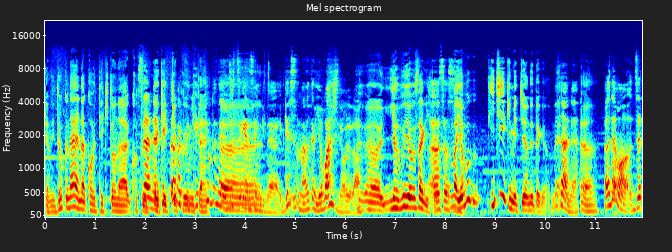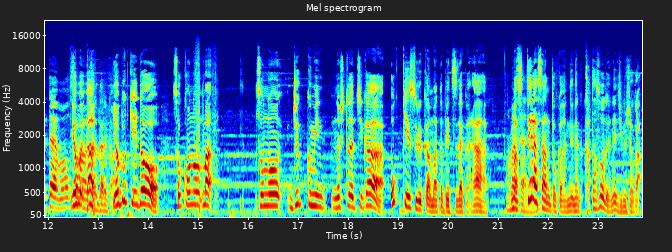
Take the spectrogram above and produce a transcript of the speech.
でもよくないよなこういう適当なこと言って結局みたいな。結局ね実現せんきねゲストなんか呼ばんしね俺ら。そううん呼ぶ呼ぶ詐欺あそうそうそう。まあ呼ぶ一時期めっちゃ呼んでたけどね。やね。うん。あでも絶対もう呼ぶその人誰か。あ呼ぶけどそこのまあその10組の人たちが OK するかはまた別だからまあステラささんとかはねなんか硬そうだよね事務所が。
